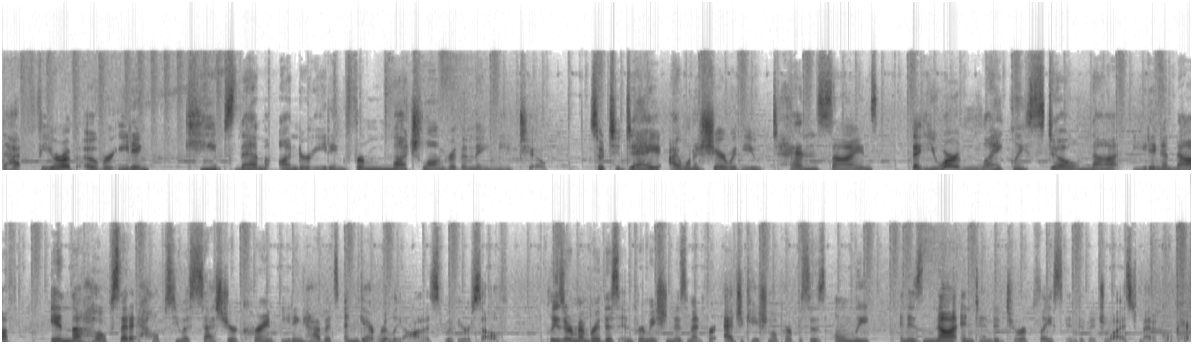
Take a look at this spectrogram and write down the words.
that fear of overeating keeps them under eating for much longer than they need to. So, today I want to share with you 10 signs that you are likely still not eating enough in the hopes that it helps you assess your current eating habits and get really honest with yourself. Please remember this information is meant for educational purposes only and is not intended to replace individualized medical care.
